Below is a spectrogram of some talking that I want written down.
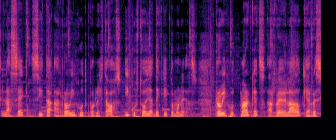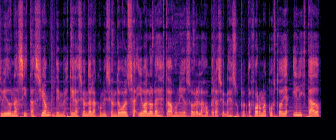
la SEC cita a Robinhood por listados y custodia de criptomonedas. Robinhood Markets ha revelado que ha recibido una citación de investigación de la Comisión de Bolsa y Valores de Estados Unidos sobre las operaciones de su plataforma, custodia y listado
